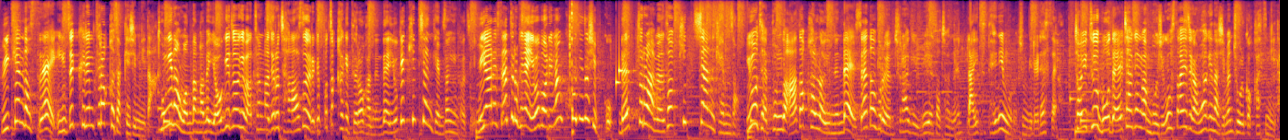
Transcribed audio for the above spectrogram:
위켄더스의 이즈크림 trucker 자켓입니다. 동일한 원단감에 여기저기 마찬가지로 자수 이렇게 뽀짝하게 들어갔는데 이게 키치한 감성인 거지. 위아래 세트로 그냥 입어버리면 코디도 쉽고 레트로하면서 키치한 감성. 이 제품도 other color 있는데 setup으로 연출하기 위해서 저는 light 데님으로 준비를 했어요. 저희 두 모델 착용감 보시고 사이즈감 확인하시면 좋을 것 같습니다.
